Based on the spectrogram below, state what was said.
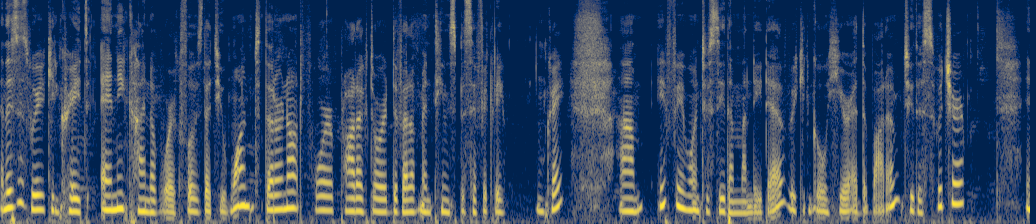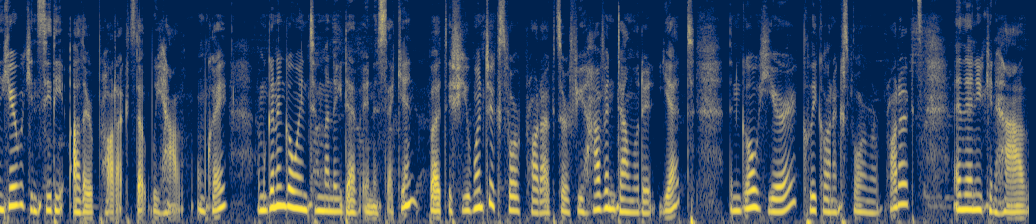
And this is where you can create any kind of workflows that you want that are not for product or development team specifically okay? Um, if we want to see the monday dev we can go here at the bottom to the switcher and here we can see the other products that we have, okay? I'm gonna go into Monday Dev in a second, but if you want to explore products or if you haven't downloaded yet, then go here, click on explore more products, and then you can have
